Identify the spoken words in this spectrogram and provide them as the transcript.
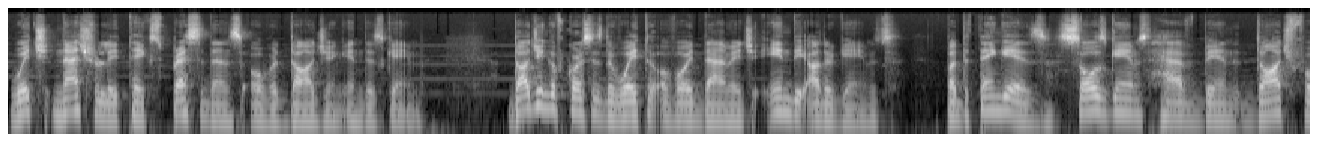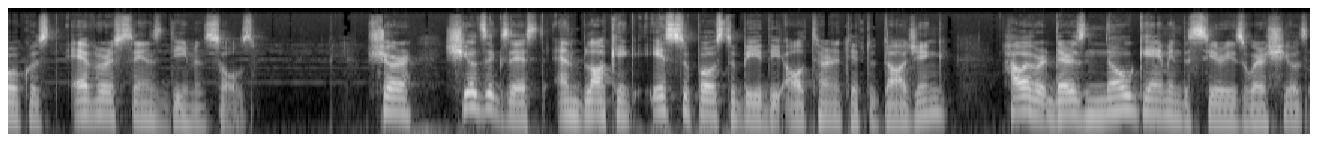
which naturally takes precedence over dodging in this game. Dodging of course is the way to avoid damage in the other games, but the thing is, Souls games have been dodge focused ever since Demon Souls. Sure, shields exist and blocking is supposed to be the alternative to dodging, however there is no game in the series where shields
